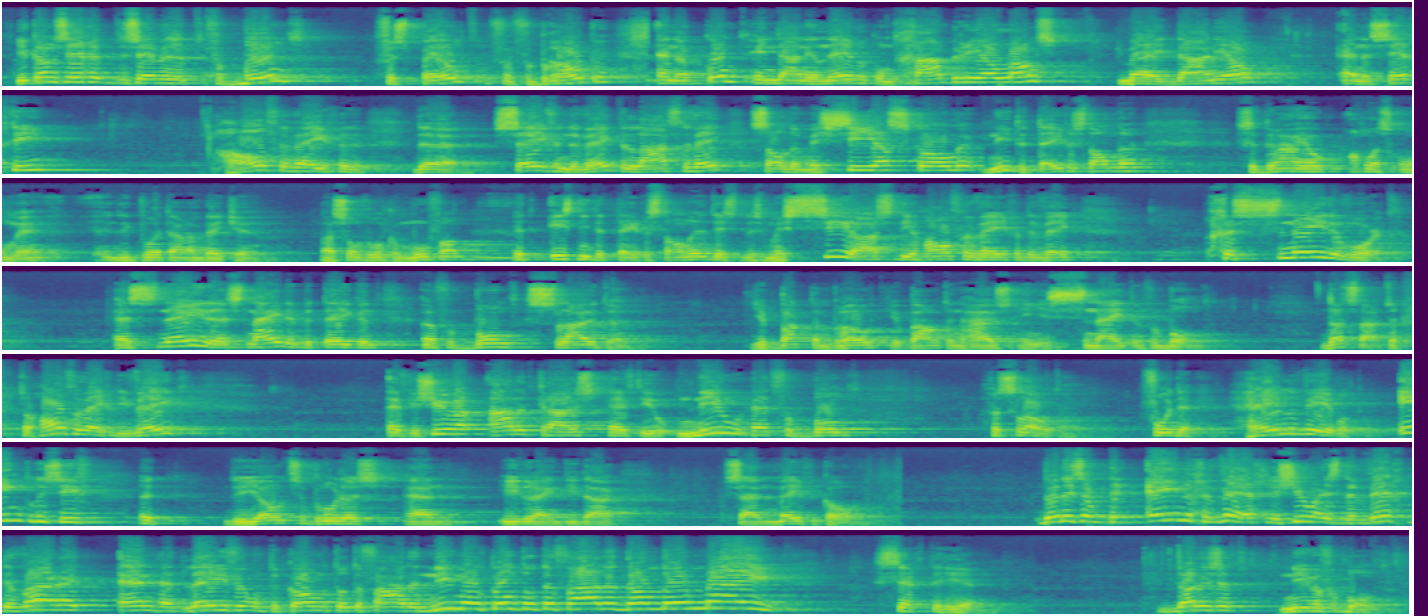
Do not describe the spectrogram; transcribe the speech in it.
Je kan zeggen, ze hebben het verbond verspeeld, ver, verbroken. En dan komt in Daniel 9 komt Gabriel langs bij Daniel. En dan zegt hij, halverwege de zevende week, de laatste week, zal de Messias komen. Niet de tegenstander. Ze draaien ook alles om. Hè. En ik word daar een beetje, maar soms word ik er moe van. Het is niet de tegenstander, het is de Messias die halverwege de week gesneden wordt. En sneden, snijden betekent een verbond sluiten. Je bakt een brood, je bouwt een huis en je snijdt een verbond. Dat staat. Zo, zo halverwege die week heeft Yeshua aan het kruis, heeft hij opnieuw het verbond gesloten. Voor de hele wereld. Inclusief het, de Joodse broeders en iedereen die daar zijn meegekomen. Dat is ook de enige weg. Yeshua is de weg, de waarheid en het leven om te komen tot de Vader. Niemand komt tot de Vader dan door mij, zegt de Heer. Dat is het nieuwe verbond.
